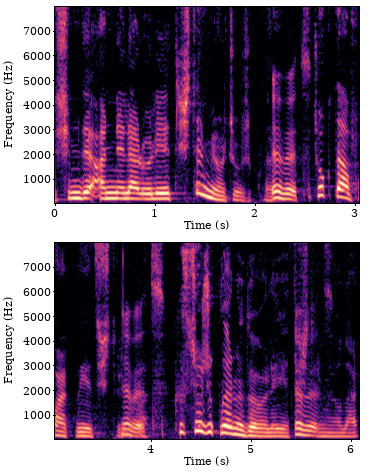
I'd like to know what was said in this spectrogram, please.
şimdi anneler öyle yetiştirmiyor çocukları. Evet. Çok daha farklı yetiştiriyorlar. Evet. Kız çocuklarını da öyle yetiştirmiyorlar.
